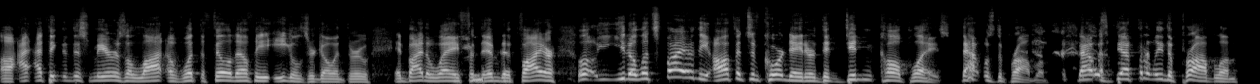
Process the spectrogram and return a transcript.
Uh, I, I think that this mirrors a lot of what the Philadelphia Eagles are going through. And by the way, for them to fire, well, you know, let's fire the offensive coordinator that didn't call plays. That was the problem. that was definitely the problem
